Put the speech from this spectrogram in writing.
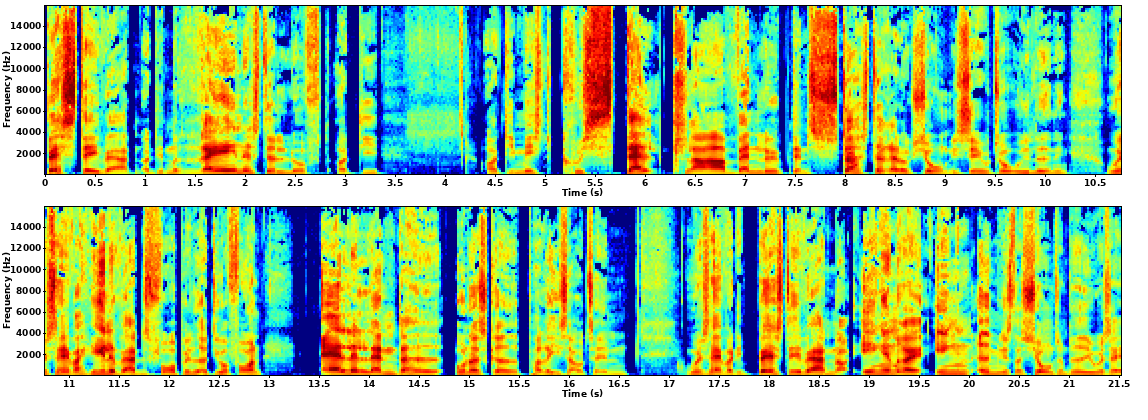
bedste i verden, og det er den reneste luft, og de og de mest krystalklare vandløb, den største reduktion i CO2-udledning. USA var hele verdens forbillede, og de var foran alle lande, der havde underskrevet Paris-aftalen. USA var de bedste i verden, og ingen, ingen administration, som det hed i USA,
